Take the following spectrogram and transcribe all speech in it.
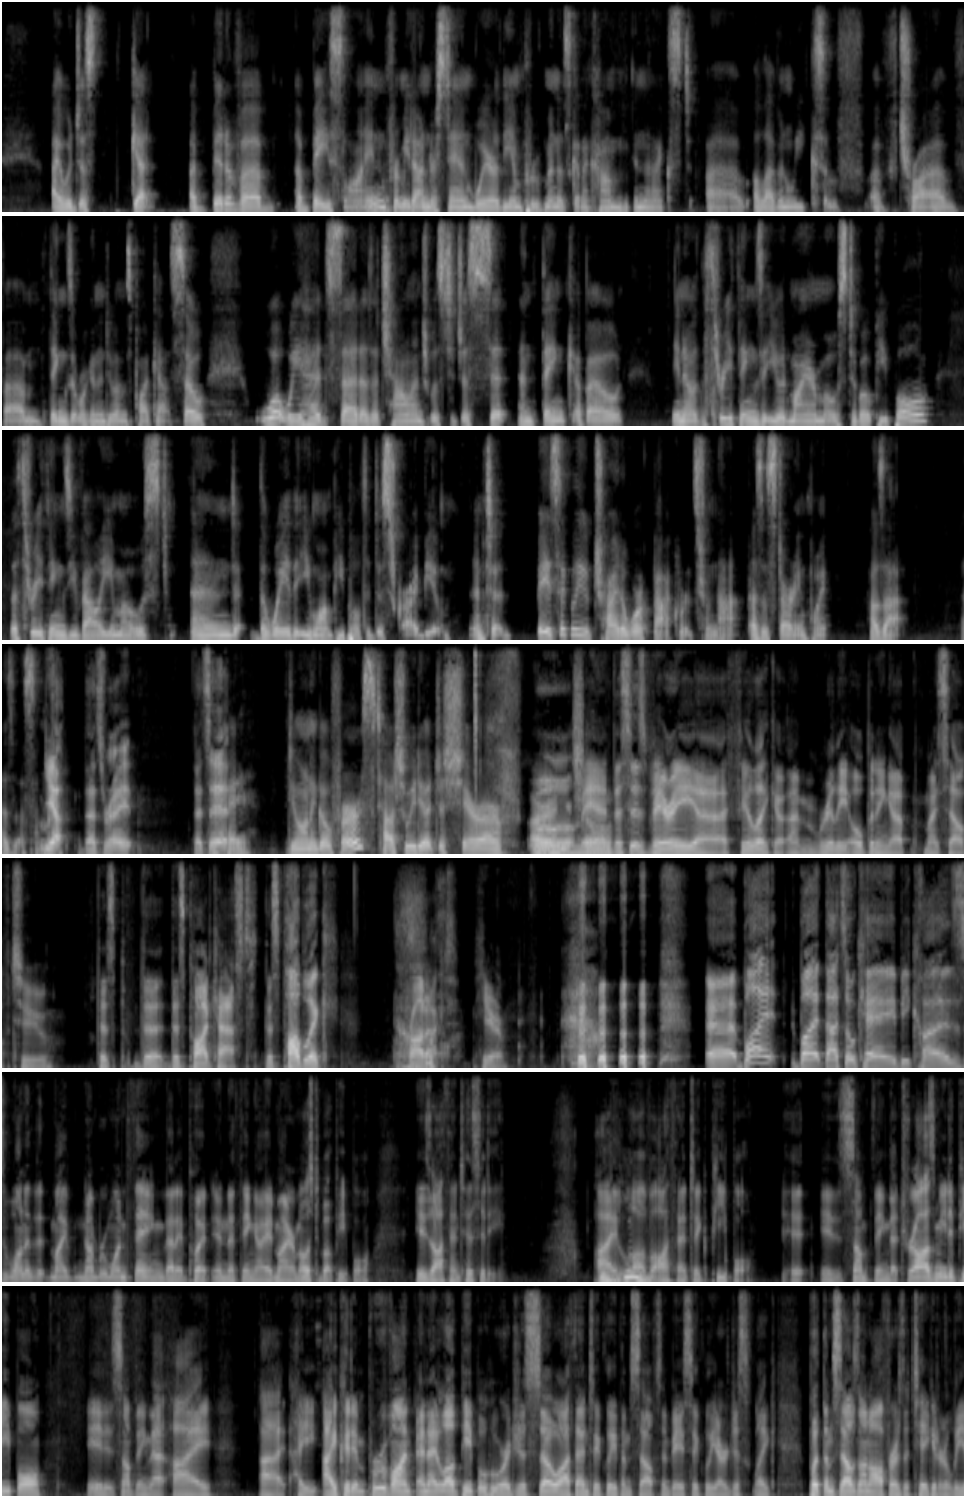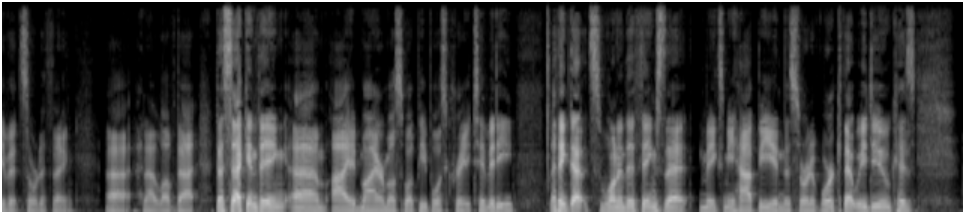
I would just get a bit of a, a baseline for me to understand where the improvement is going to come in the next uh, 11 weeks of, of, try, of um, things that we're going to do on this podcast. So, what we had said as a challenge was to just sit and think about, you know, the three things that you admire most about people the three things you value most and the way that you want people to describe you and to basically try to work backwards from that as a starting point. How's that? As a summary. Yeah, that's right. That's it. Okay. Do you want to go first? How should we do it? Just share our. our oh initial... man, this is very. Uh, I feel like I'm really opening up myself to this the this podcast, this public product here. Uh, but but that's okay because one of the, my number one thing that I put in the thing I admire most about people is authenticity. Mm-hmm. I love authentic people. It is something that draws me to people. It is something that I uh, I I could improve on, and I love people who are just so authentically themselves and basically are just like put themselves on offer as a take it or leave it sort of thing. Uh, and I love that. The second thing um, I admire most about people is creativity. I think that's one of the things that makes me happy in the sort of work that we do because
